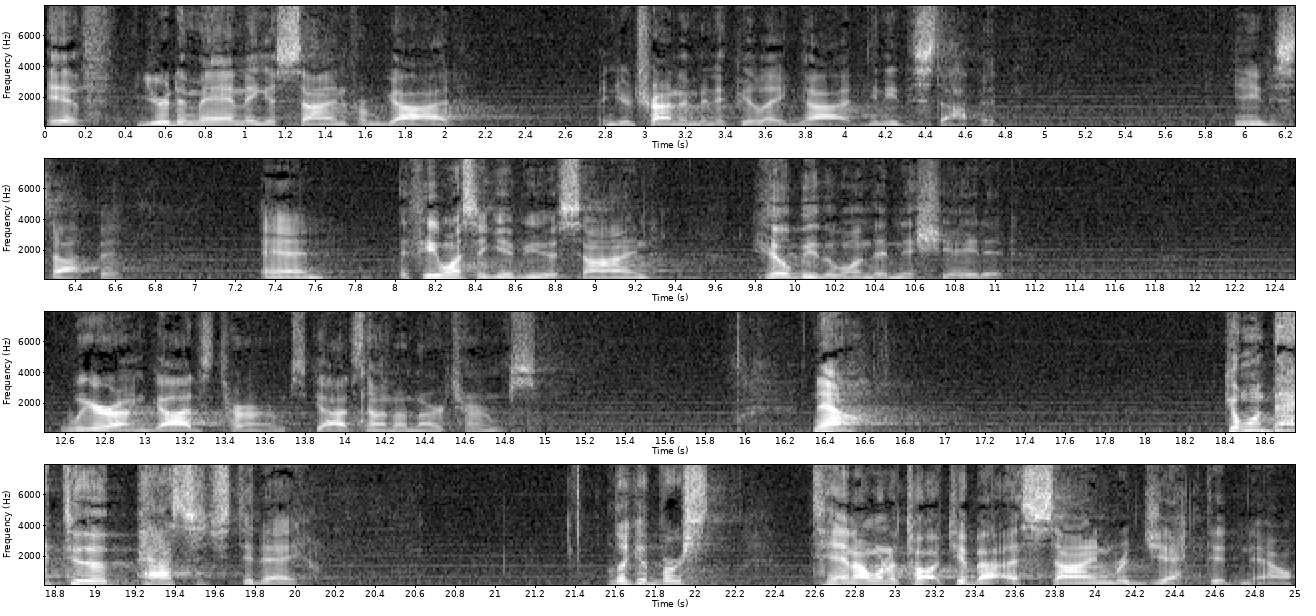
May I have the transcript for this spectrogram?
if you're demanding a sign from God and you're trying to manipulate God, you need to stop it. You need to stop it. And if He wants to give you a sign, He'll be the one to initiate it. We're on God's terms, God's not on our terms. Now, going back to the passage today, look at verse 10. I want to talk to you about a sign rejected now.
